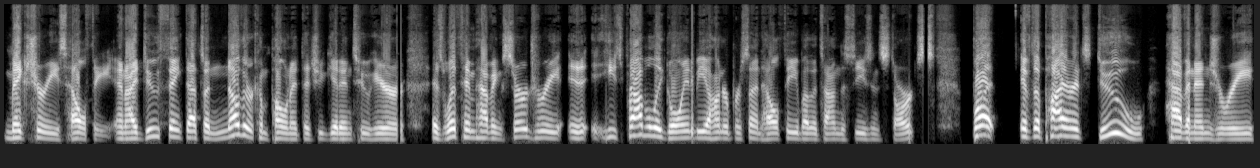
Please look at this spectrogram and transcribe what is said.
make sure he's healthy. And I do think that's another component that you get into here is with him having surgery, it, he's probably going to be 100% healthy by the time the season starts. But if the Pirates do have an injury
